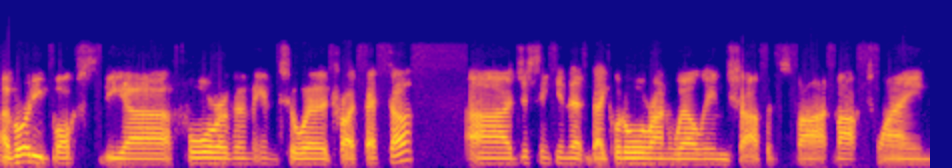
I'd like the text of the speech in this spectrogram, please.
I've already boxed the uh, four of them into a trifecta. Uh, just thinking that they could all run well in Sharp and Smart, Mark Twain,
